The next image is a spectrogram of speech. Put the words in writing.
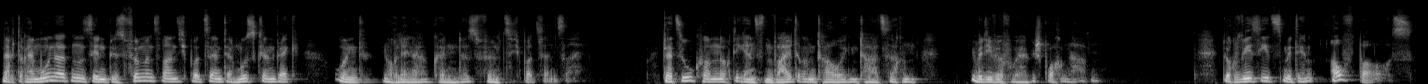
Nach drei Monaten sind bis 25 Prozent der Muskeln weg und noch länger können das 50 Prozent sein. Dazu kommen noch die ganzen weiteren traurigen Tatsachen, über die wir vorher gesprochen haben. Doch wie sieht es mit dem Aufbau aus?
